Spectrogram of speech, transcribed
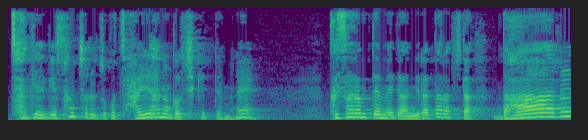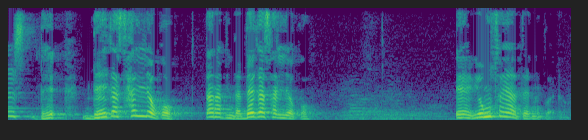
자기에게 상처를 주고 자해하는 것이기 때문에 그 사람 때문에가 아니라 따라합시다. 나를 내, 내가 살려고 따라합니다. 내가 살려고 예, 용서해야 되는 거예요.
